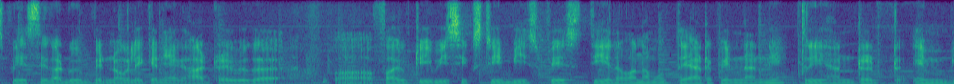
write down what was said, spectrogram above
ස්පේස අඩුවෙන් පෙන්නවල එකන හාඩරයිවක 5TB6TB ස්පේස් තියෙනවා. නමුත් එයාට පෙන්න්නන්නේ 300MB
